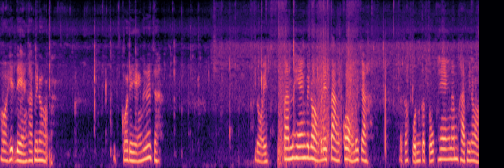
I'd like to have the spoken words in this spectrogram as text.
ห่อเห็ดแดงค่ะพี่น้องเห็ดกอแดงเด้อจ้ะดอยตันแห้งพี่น้องไม่ได้ตั้งกล้องด้วยจ้ะแล้วก็ฝนกระตกแห้งน้ำค่ะพี่น้อง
